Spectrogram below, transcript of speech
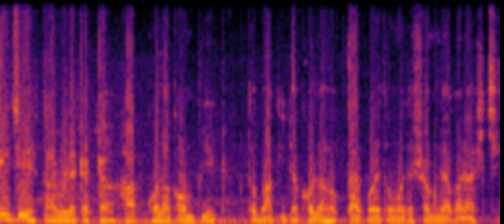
এই যে কার্বন কার্বোরেটরটা হাফ খোলা কমপ্লিট তো বাকিটা খোলা হোক, তারপরে তোমাদের সামনে আবার আসছি।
